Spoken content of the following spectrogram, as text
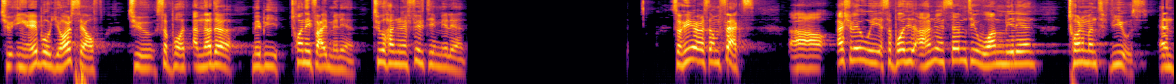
to enable yourself to support another maybe 25 million, 250 million. So here are some facts. Uh, actually, we supported 171 million tournament views. And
